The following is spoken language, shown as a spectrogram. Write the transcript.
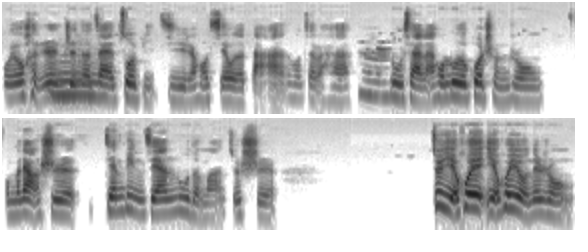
我又很认真的嗯在做笔记，然后写我的答案，然后再把它嗯录下来。然后录的过程中，我们俩是肩并肩录的嘛，就是就也会也会有那种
